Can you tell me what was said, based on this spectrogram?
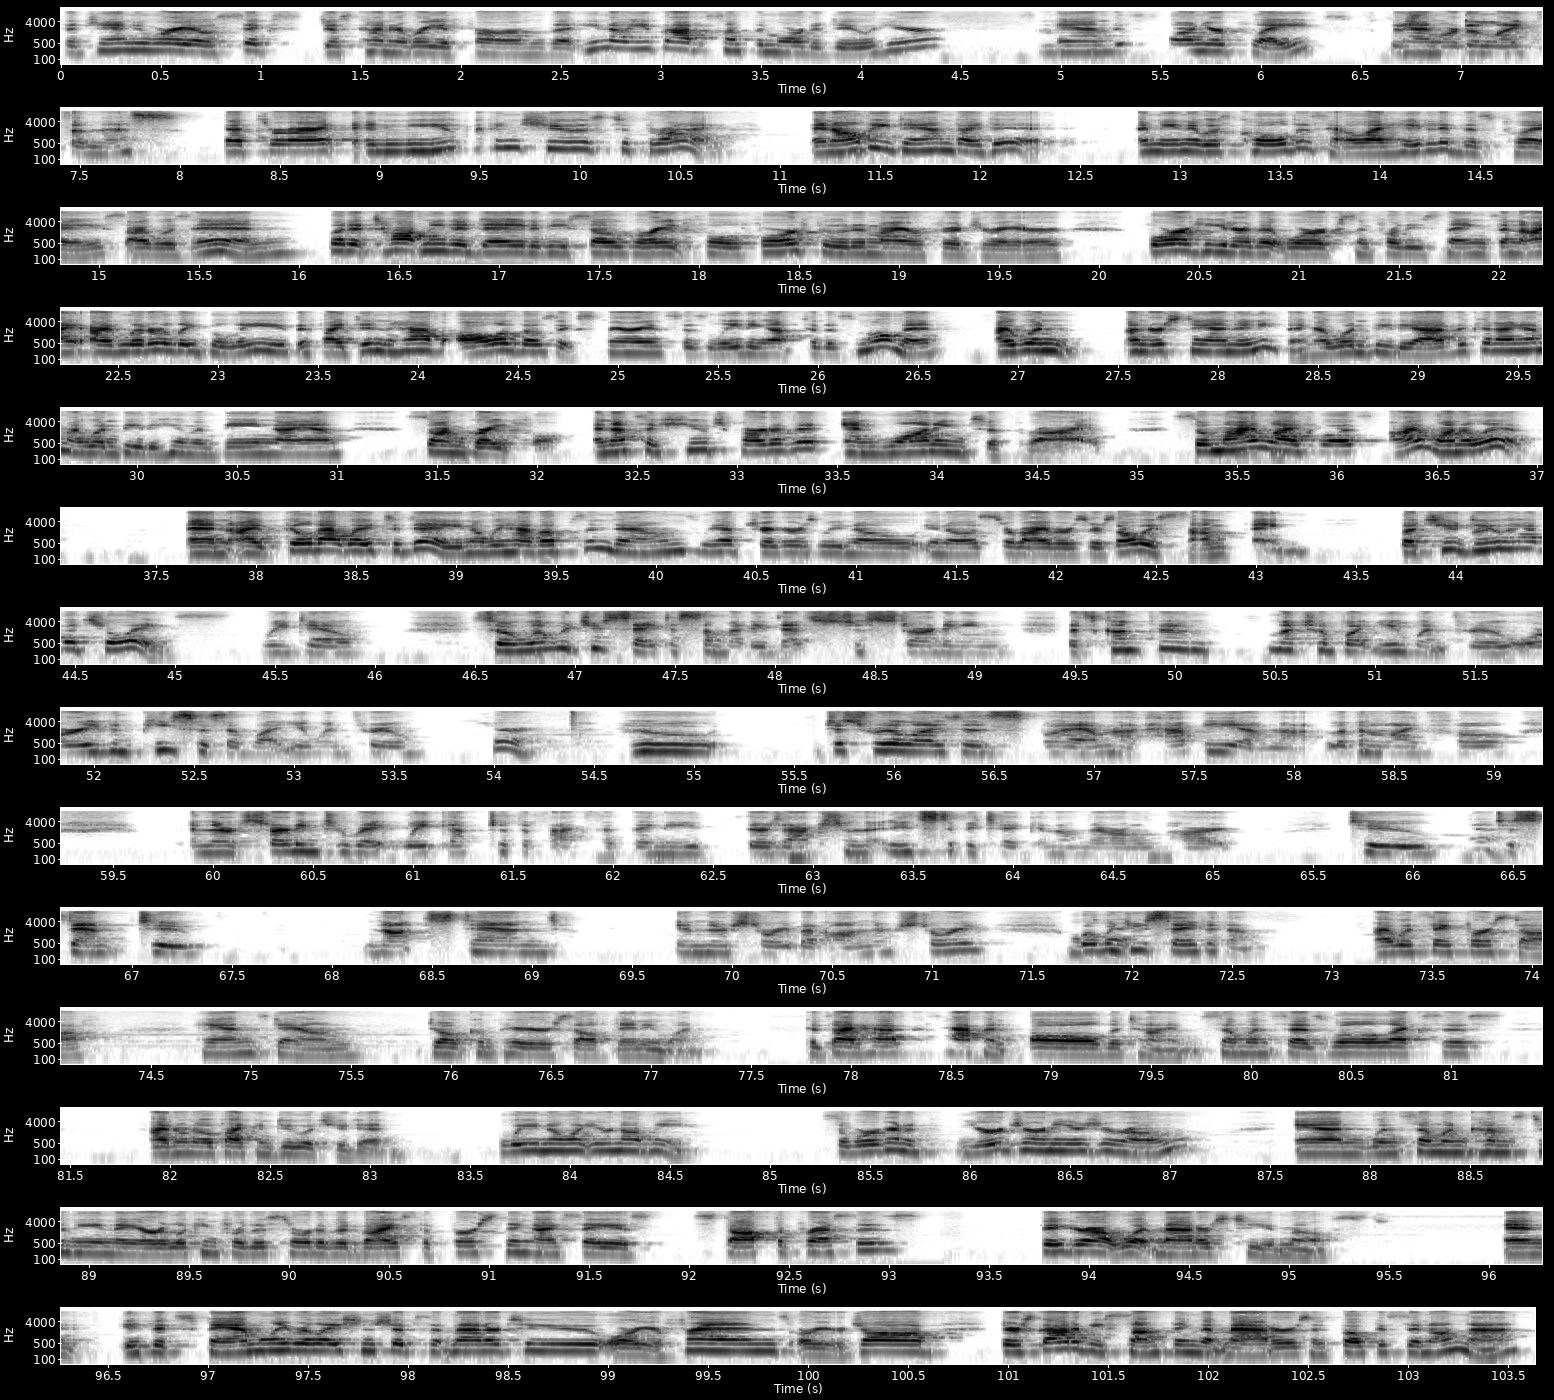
the January 06 just kind of reaffirmed that, you know, you've got something more to do here mm-hmm. and it's on your plate. There's more to life than this. That's right. And you can choose to thrive. And I'll be damned I did. I mean, it was cold as hell. I hated this place I was in, but it taught me today to be so grateful for food in my refrigerator, for a heater that works and for these things. And I, I literally believe if I didn't have all of those experiences leading up to this moment, I wouldn't understand anything. I wouldn't be the advocate I am. I wouldn't be the human being I am. So I'm grateful. And that's a huge part of it and wanting to thrive. So my mm-hmm. life was, I want to live. And I feel that way today. You know, we have ups and downs. We have triggers. We know, you know, as survivors, there's always something. But you do have a choice. We do. So what would you say to somebody that's just starting, that's gone through much of what you went through or even pieces of what you went through? Sure. Who just realizes, boy, I'm not happy, I'm not living life full. And they're starting to wake up to the fact that they need, there's action that needs to be taken on their own part to, yeah. to stand, to not stand in their story, but on their story. That's what would you say to them? I would say first off, hands down, don't compare yourself to anyone. Because I have this happen all the time. Someone says, well, Alexis, I don't know if I can do what you did. Well, you know what? You're not me. So we're going to, your journey is your own. And when someone comes to me and they are looking for this sort of advice, the first thing I say is stop the presses, figure out what matters to you most. And if it's family relationships that matter to you or your friends or your job, there's got to be something that matters and focus in on that.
